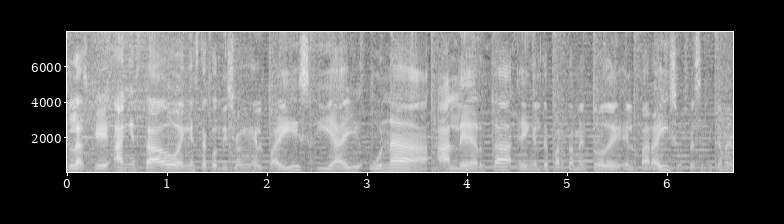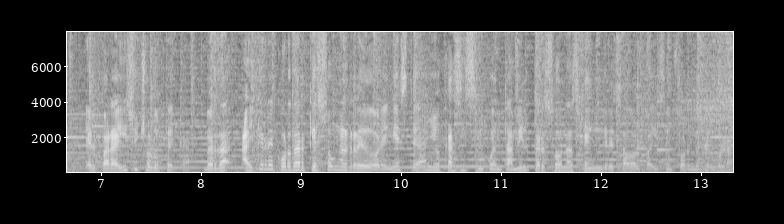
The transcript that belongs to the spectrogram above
las que han estado en esta condición en el país y hay una alerta en el departamento de El Paraíso específicamente. El Paraíso y Choluteca, ¿verdad? Hay que recordar que son alrededor en este año casi 50 mil personas que han ingresado al país en forma irregular.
